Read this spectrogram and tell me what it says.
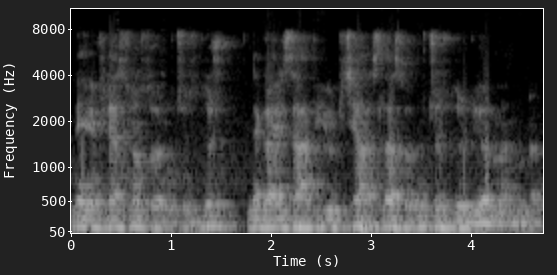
ne enflasyon sorunu çözülür ne gayri safi yurt içi hasıla sorunu çözülür diyorum ben burada.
